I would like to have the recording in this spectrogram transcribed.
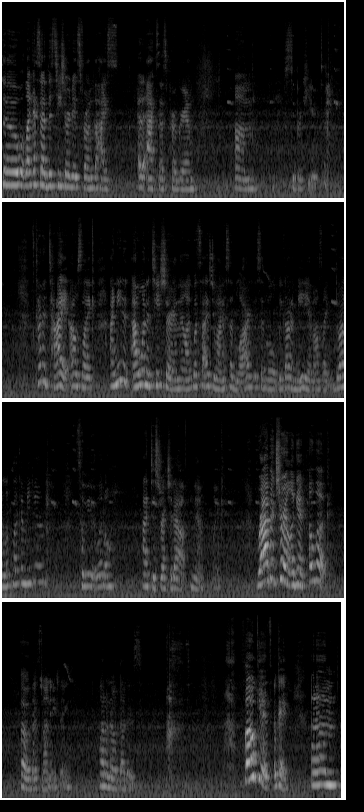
so, like I said, this t-shirt is from the High uh, Access program. Um, super cute. It's kind of tight. I was like, I need it I want a t-shirt. And they're like, what size do you want? I said large. They said, well, we got a medium. I was like, do I look like a medium? so we a little, I had to stretch it out, you know, like rabbit trail again. Oh, look. Oh, that's not anything. I don't know what that is. Focus. Okay. Um,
